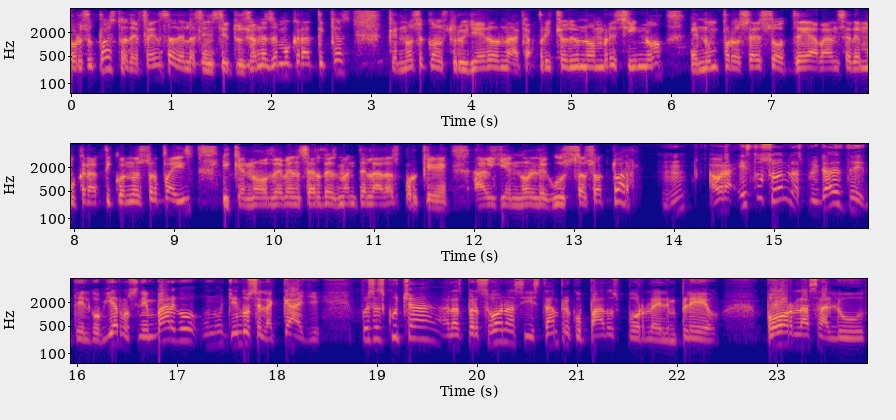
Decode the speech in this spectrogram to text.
por supuesto, defensa de las instituciones democráticas que no se construyeron a capricho de un hombre, sino en un proceso de avance democrático en nuestro país y que no deben ser desmanteladas porque a alguien no le gusta su actuar. Ahora, estas son las prioridades del gobierno. Sin embargo, uno yéndose a la calle, pues escucha a las personas y están preocupados por el empleo, por la salud,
